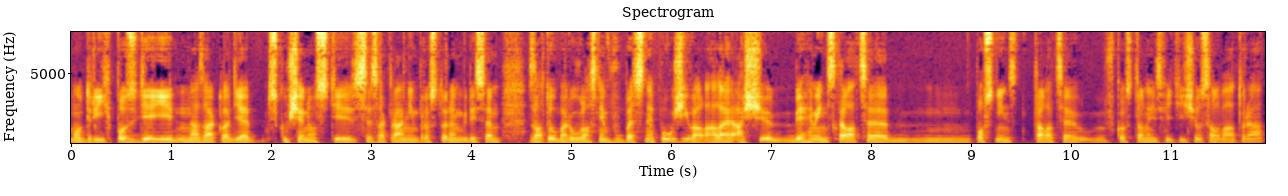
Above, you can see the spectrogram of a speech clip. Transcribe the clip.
modrých, později na základě zkušenosti se sakrálním prostorem, kdy jsem zlatou barvu vlastně vůbec nepoužíval, ale až během instalace, mm, postní instalace v kostele nejsvětějšího Salvátora,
